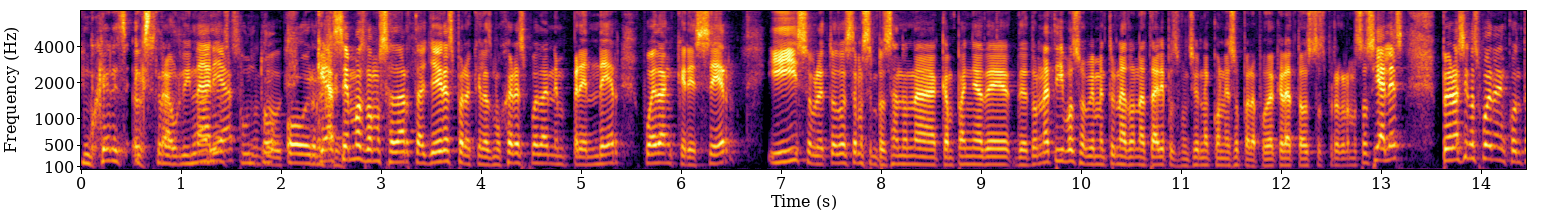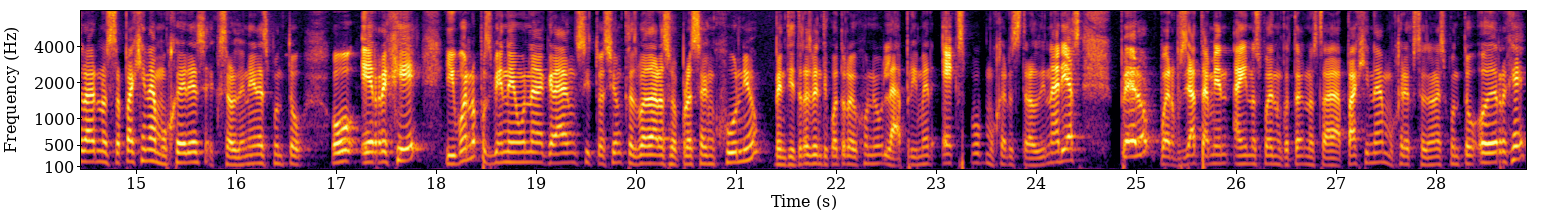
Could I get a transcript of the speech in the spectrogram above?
Mujeresextraordinarias.org. ¿Qué hacemos? Vamos a dar talleres para que las mujeres puedan emprender, puedan crecer y sobre todo estamos empezando una campaña de, de donativos. Obviamente una donataria pues funciona con eso para poder crear todos estos programas sociales. Pero así nos pueden encontrar en nuestra página mujeresextraordinarias.org. Y bueno, pues viene una gran situación que les va a dar la sorpresa en junio, 23-24 de junio, la primer Expo Mujeres Extraordinarias. Pero bueno, pues ya también ahí nos pueden encontrar en nuestra página mujeresextraordinarias.org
